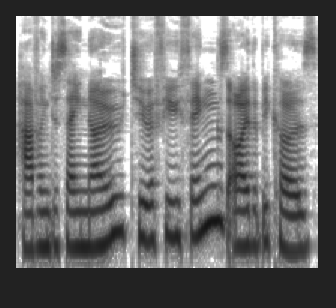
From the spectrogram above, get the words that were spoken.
having to say no to a few things either because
